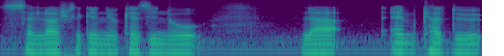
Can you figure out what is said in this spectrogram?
Celle-là, je l'ai gagnée au casino. La MK2.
